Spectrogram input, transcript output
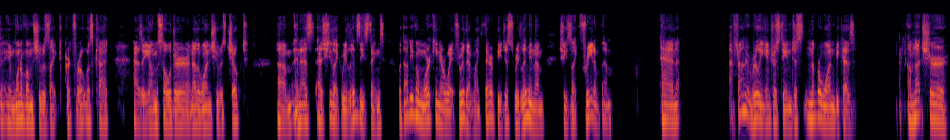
in one of them she was like her throat was cut as a young soldier. Another one she was choked. Um and as as she like relives these things without even working her way through them like therapy just reliving them she's like freed of them. And i found it really interesting just number one because I'm not sure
